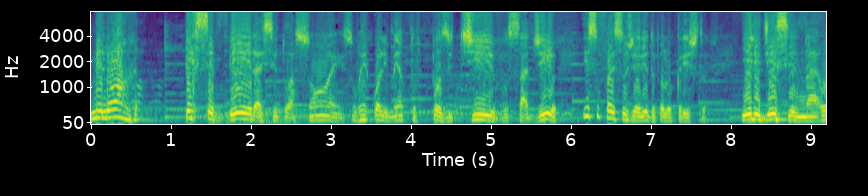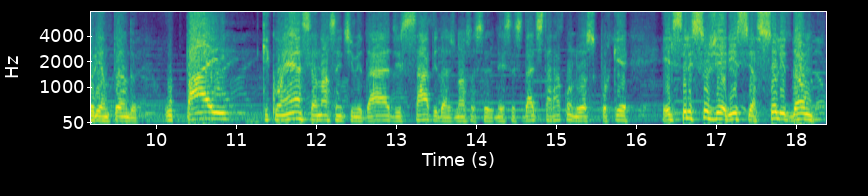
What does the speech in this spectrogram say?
melhor perceber as situações, o recolhimento positivo, sadio. Isso foi sugerido pelo Cristo. E ele disse, na, orientando: o Pai que conhece a nossa intimidade, sabe das nossas necessidades, estará conosco, porque ele, se ele sugerisse a solidão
